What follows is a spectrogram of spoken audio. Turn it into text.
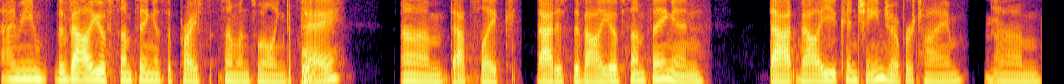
I mean, the value of something is the price that someone's willing to pay. Um, that's like that is the value of something, and that value can change over time. Yeah. Um,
